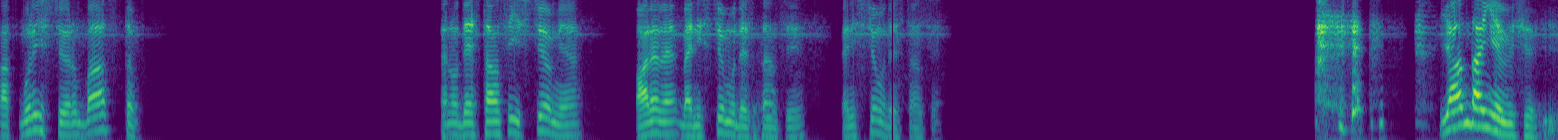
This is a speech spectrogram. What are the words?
Bak bunu istiyorum. Bastım. Ben o destansı istiyorum ya. Bana ne? Ben istiyorum o destansıyı. Ben istiyorum o destansı. Yandan yemişi.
